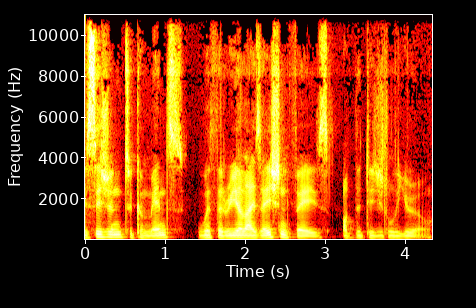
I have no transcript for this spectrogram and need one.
decision to commence with the realization phase of the Digital Euro.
